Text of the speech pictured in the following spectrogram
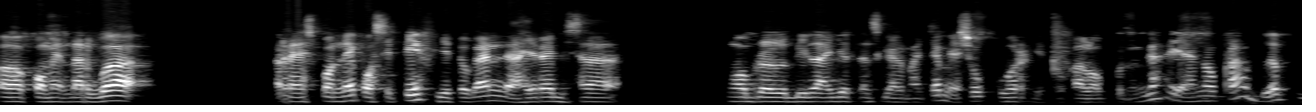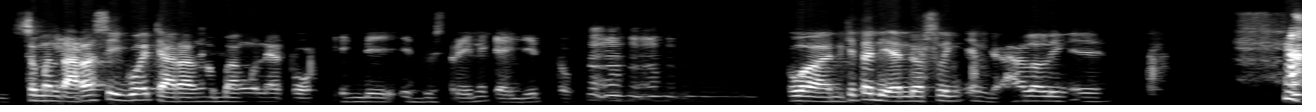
uh, komentar gue responnya positif gitu kan, akhirnya bisa ngobrol lebih lanjut dan segala macam ya syukur gitu. Kalaupun enggak ya no problem. Sementara sih gue cara ngebangun networking di industri ini kayak gitu. Wah, kita di endorse LinkedIn nggak? Halo LinkedIn.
